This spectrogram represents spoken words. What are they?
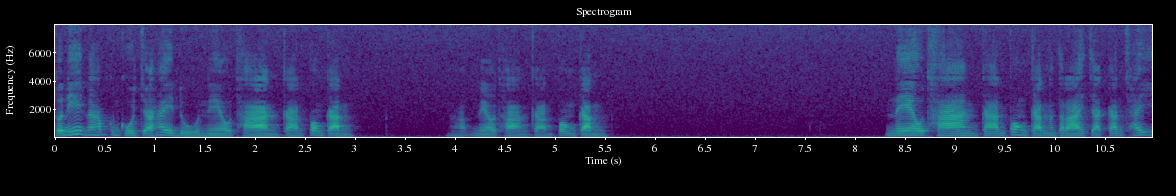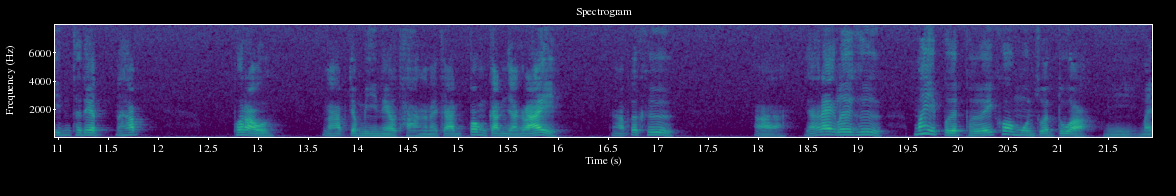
ตัวนี้นะครับคุณครูจะให้ดูแนวทางการป้องกันนะครับแนวทางการป้องกัน แนวทางการป้องกันอันตรายจากการใช้อินเทอร์เน็ตนะครับเพราะเรานะครับจะมีแนวทางในการป้องกันอย่างไรนะครับก็คือออย่างแรกเลยคือ ไม่เปิดเผยข้อมูลส่วนตัวนี่ไม่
